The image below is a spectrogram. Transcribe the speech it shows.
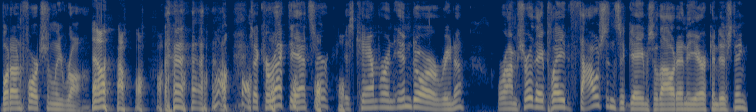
but unfortunately wrong. the correct answer is Cameron Indoor Arena, where I'm sure they played thousands of games without any air conditioning,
